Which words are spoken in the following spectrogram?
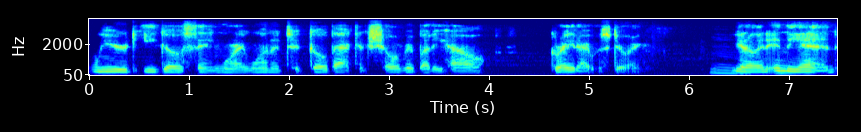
weird ego thing where I wanted to go back and show everybody how great I was doing. Mm. You know, and in the end,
